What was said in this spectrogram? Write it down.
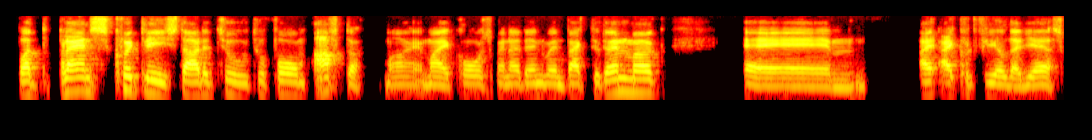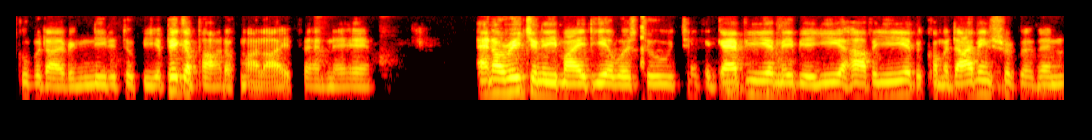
but plans quickly started to to form after my my course when I then went back to Denmark um, I, I, could feel that yeah, scuba diving needed to be a bigger part of my life. And uh, and originally my idea was to take a gap year, maybe a year, half a year, become a diving instructor, then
